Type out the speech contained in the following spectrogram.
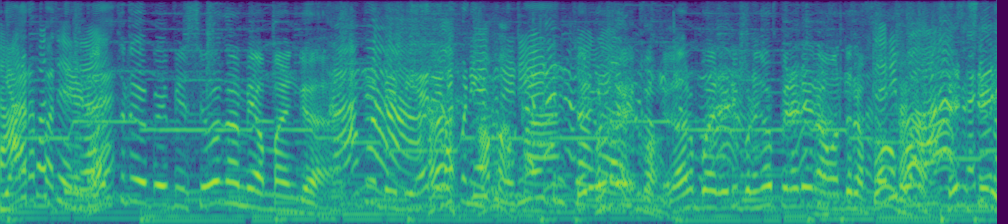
யார பர்த்டே பேபி சிவகாமி அம்மா okay. எல்லாரும் போய் ரெடி பண்ணுங்க. பின்னாடியே நான் வந்துடுறேன். சரிப்பா. போங்க. சரி சரி.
